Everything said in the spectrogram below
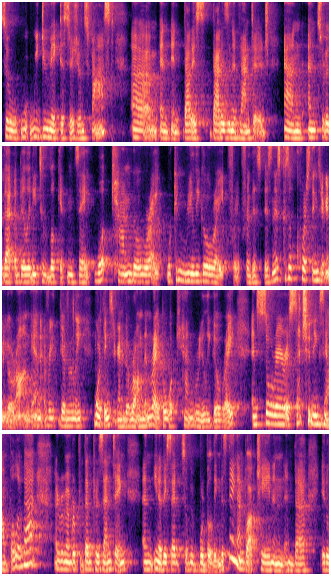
So we do make decisions fast. Um, and, and that is, that is an advantage. And and sort of that ability to look at and say what can go right? What can really go right for for this business? Because of course things are going to go wrong and every generally more things are going to go wrong than right but what can really go right? And Sorare is such an example of that. I remember them presenting and you know they said so we're building this thing on blockchain and and uh, it'll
